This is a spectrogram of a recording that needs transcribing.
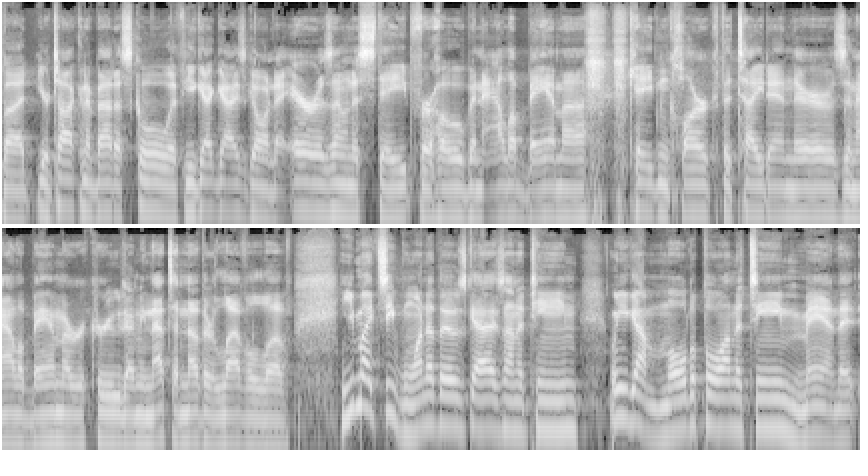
but you're talking about a school with you got guys going to Arizona State for Hoban, Alabama. Caden Clark, the tight end there, is an Alabama recruit. I mean, that's another level of. You might see one of those guys on a team. When you got multiple on a team, man, that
